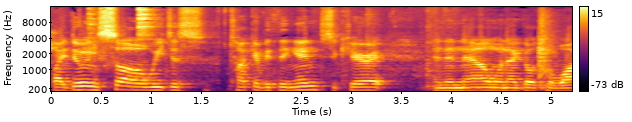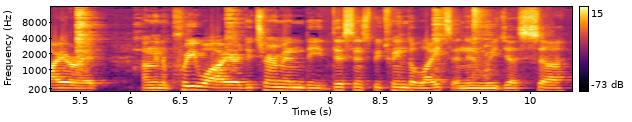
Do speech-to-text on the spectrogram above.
by doing so we just tuck everything in secure it and then now when I go to wire it I'm gonna pre-wire determine the distance between the lights and then we just uh,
